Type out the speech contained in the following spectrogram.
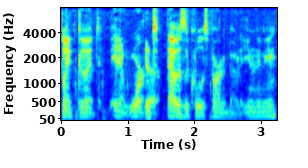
but good. And it worked. Yeah. That was the coolest part about it. You know what I mean?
